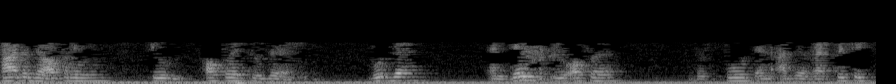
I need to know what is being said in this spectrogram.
part of the offering you offer to the Buddha and then you offer the food and other requisites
